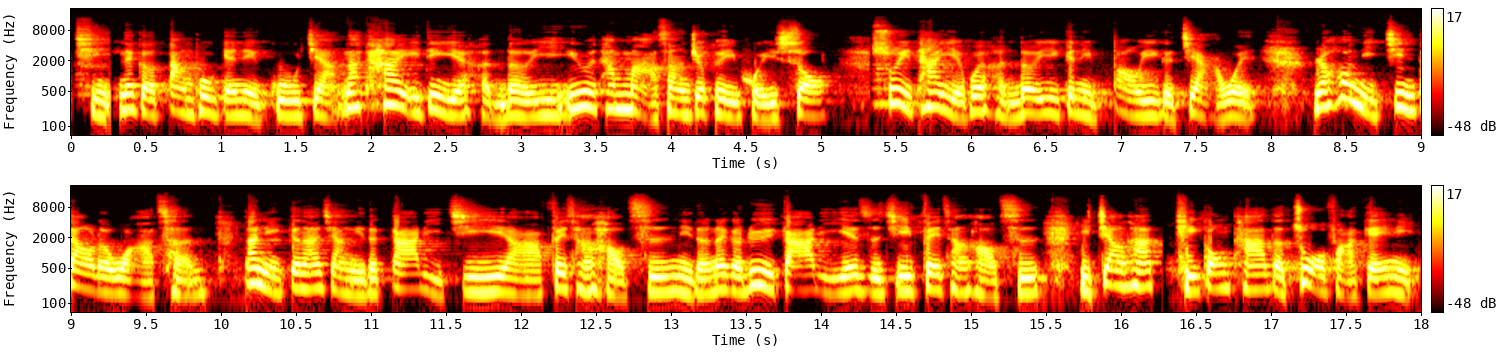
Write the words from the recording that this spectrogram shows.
请那个当铺给你估价，那他一定也很乐意，因为他马上就可以回收，所以他也会很乐意跟你报一个价位。然后你进到了瓦城，那你跟他讲你的咖喱鸡呀非常好吃，你的那个绿咖喱椰子鸡非常好吃，你叫他提供他的做法给你，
